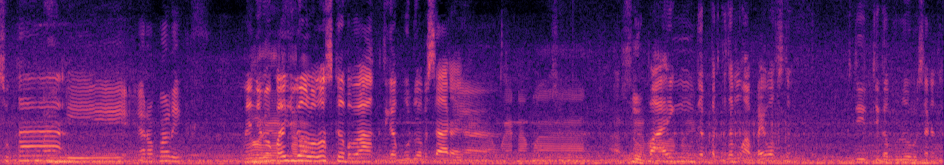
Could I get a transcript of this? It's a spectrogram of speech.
suka Main di Eropa League. main di Oh, Eropa iya, juga karena- lolos ke babak 32 besar ya. Ya. main sama Arsenal. Lupa aing dapat ketemu apa ya Wolves tuh di 32 besar itu.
